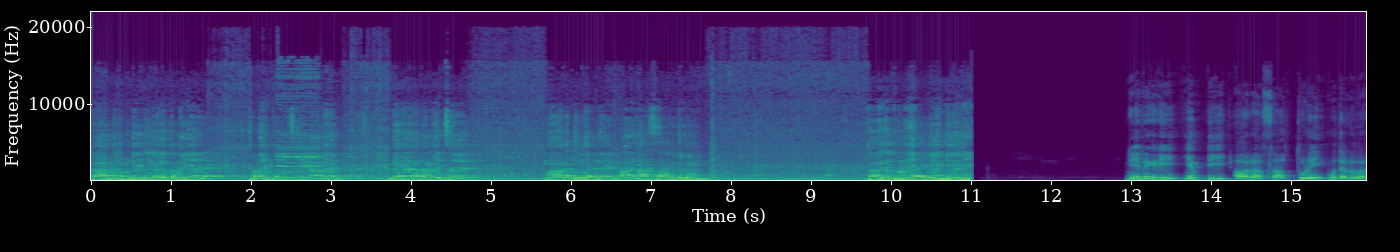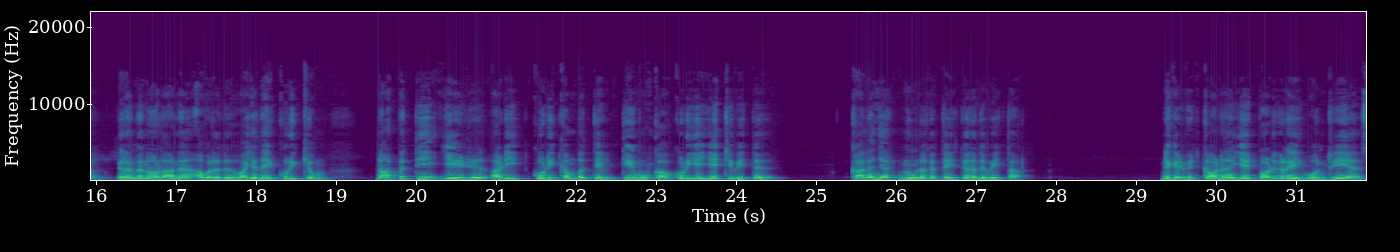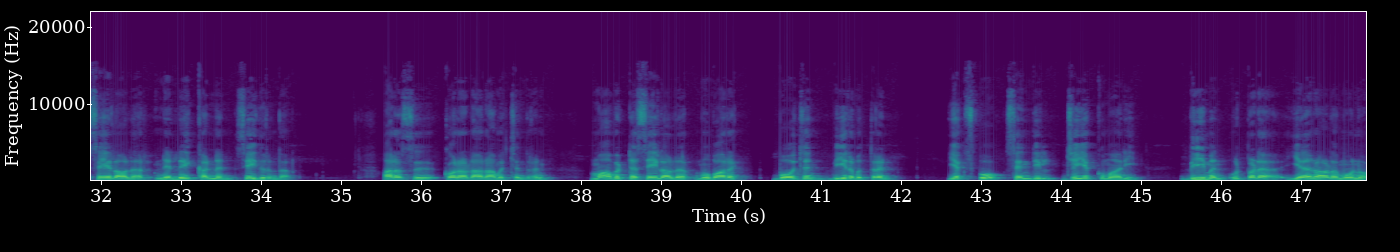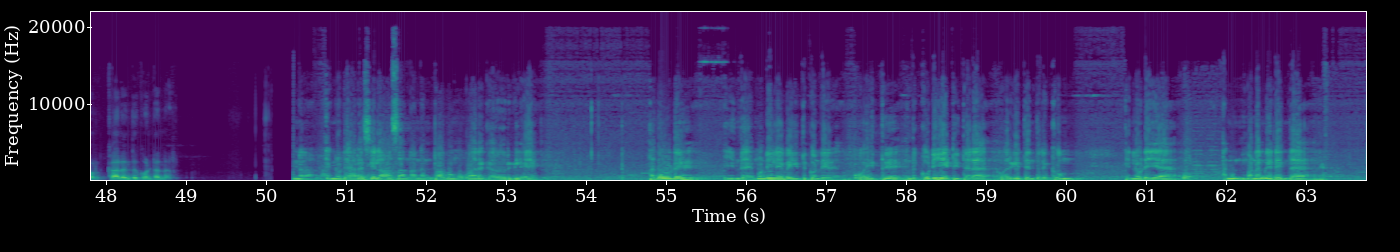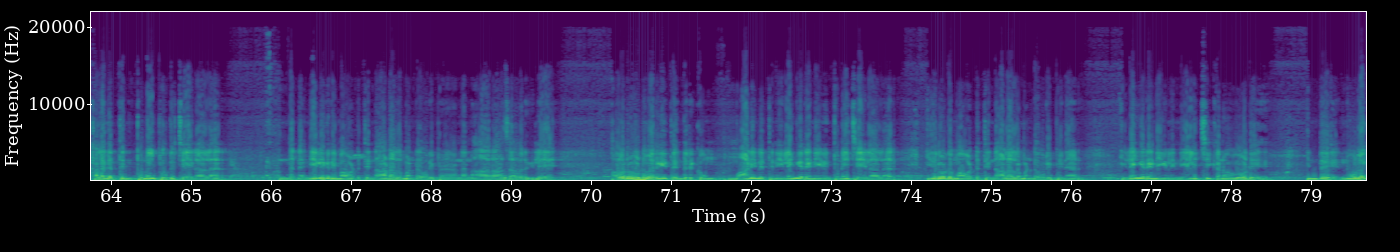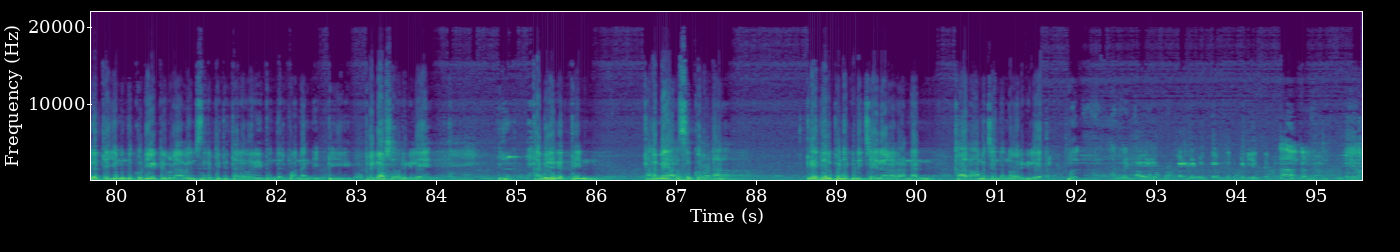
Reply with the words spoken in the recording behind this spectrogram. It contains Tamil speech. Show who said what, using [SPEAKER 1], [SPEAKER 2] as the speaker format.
[SPEAKER 1] திராவிட முன்னேற்ற கழகத்துடைய துணை பொதுச் செயலாளர் மேலாள் அமைச்சர் மாணவி அண்ணன் ஆர் ராசா அவர்களும் கழகத்துடைய இளைஞரணி
[SPEAKER 2] நீலகிரி எம்பி ஆர் ராசா துணை முதல்வர் பிறந்த நாளான அவரது வயதை குறிக்கும் நாற்பத்தி ஏழு அடி கொடி கம்பத்தில் திமுக கொடியை ஏற்றி வைத்து கலைஞர் நூலகத்தை திறந்து வைத்தார். நிகழ்விற்கான ஏற்பாடுகளை ஒன்றிய செயலாளர் நெல்லை கண்ணன் செய்திருந்தார். அரசு கொராடா ராமச்சந்திரன் மாவட்ட செயலாளர் முபாரக் போஜன் வீரபத்ரன் எக்ஸ்போ செந்தில் ஜெயக்குமாரி பீமன் உட்பட ஏராளமானோர் கலந்து கொண்டனர்.
[SPEAKER 3] என்னுடைய அரசியல் ஆசான் அண்ணன் பாபு முபாரக் அவர்களே அதோடு இந்த முன்னிலை வைத்துக் கொண்டு வைத்து இந்த கொடியேற்றி தர வருகை தந்திருக்கும் என்னுடைய அன் மனம் நிறைந்த கழகத்தின் துணை பொதுச் செயலாளர் இந்த நீலகிரி மாவட்டத்தின் நாடாளுமன்ற உறுப்பினர் அண்ணன் ஆ ராசா அவர்களே அவரோடு வருகை தந்திருக்கும் மாநிலத்தின் இளைஞரணியின் துணை செயலாளர் ஈரோடு மாவட்டத்தின் நாடாளுமன்ற உறுப்பினர் இளைஞரணிகளின் எழுச்சி கனவோடு இந்த நூலகத்தையும் இந்த கொடியேற்று விழாவையும் சிறப்பித்து தர வருகை தந்திருக்கும் அண்ணன் பி. பிரகாஷ் அவர்களே தமிழகத்தின் தலைமை அரசு கொறடா தேர்தல் பணிக்குடி செயலாளர் அண்ணன் க. ராமச்சந்திரன் அவர்களே.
